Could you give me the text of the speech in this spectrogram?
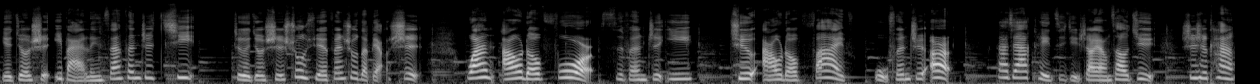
也就是一百零三分之七，这个就是数学分数的表示。One out of four 四分之一，two out of five 五分之二。 大家可以自己照样造句，试试看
